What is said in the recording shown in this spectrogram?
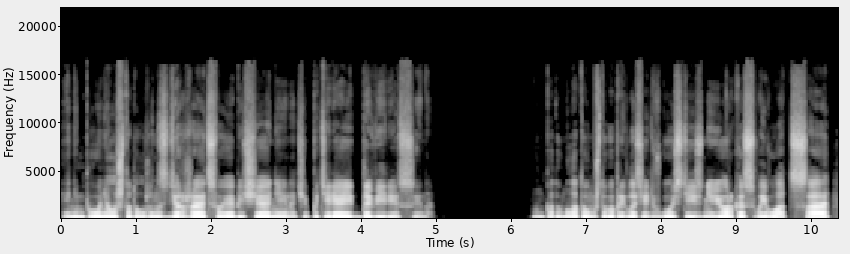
и Ним понял, что должен сдержать свое обещание, иначе потеряет доверие сына. Он подумал о том, чтобы пригласить в гости из Нью-Йорка своего отца —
